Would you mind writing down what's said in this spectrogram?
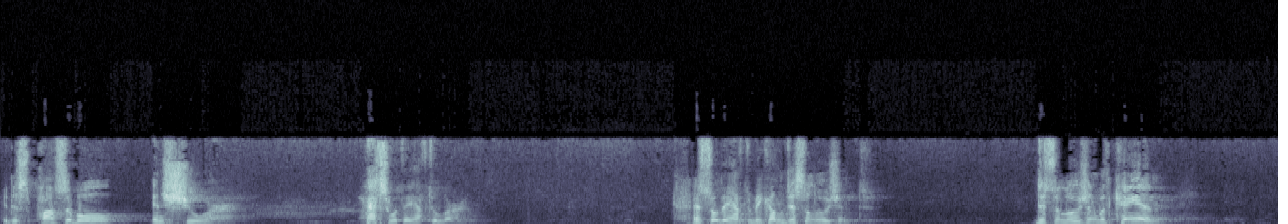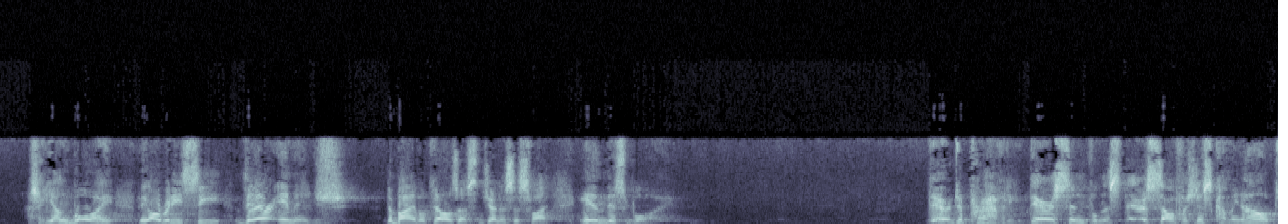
it is possible and sure. That's what they have to learn. And so they have to become disillusioned. Disillusioned with Cain. As a young boy, they already see their image the Bible tells us, Genesis 5, in this boy. Their depravity, their sinfulness, their selfishness coming out.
